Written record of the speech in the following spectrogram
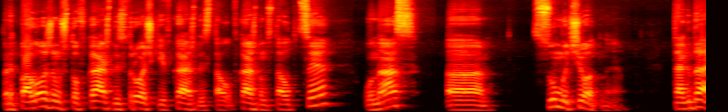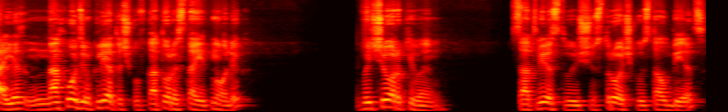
Предположим, что в каждой строчке и в, каждой стол, в каждом столбце у нас э, сумма четная. Тогда находим клеточку, в которой стоит нолик, вычеркиваем соответствующую строчку и столбец,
